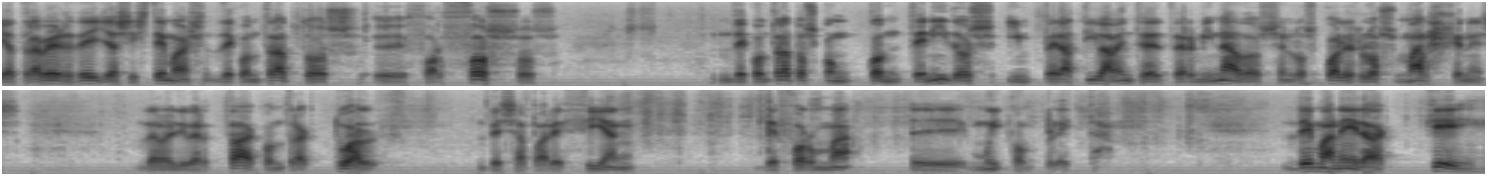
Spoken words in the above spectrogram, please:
y a través de ellas sistemas de contratos eh, forzosos, de contratos con contenidos imperativamente determinados en los cuales los márgenes de la libertad contractual desaparecían de forma eh, muy completa. De manera que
